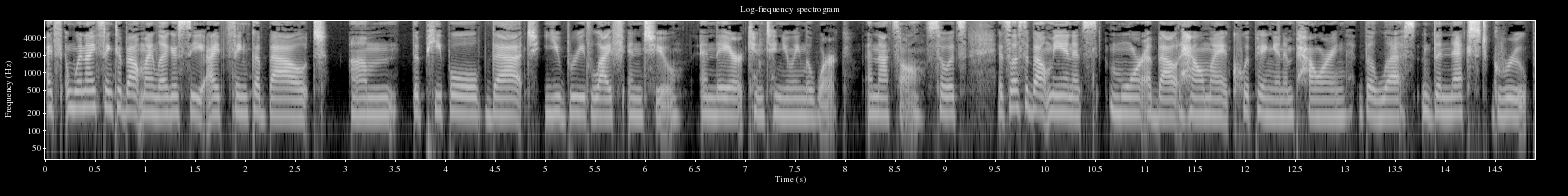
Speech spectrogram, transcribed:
I th- when I think about my legacy, I think about um, the people that you breathe life into and they are continuing the work and that's all so it's it's less about me and it's more about how am i equipping and empowering the less the next group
